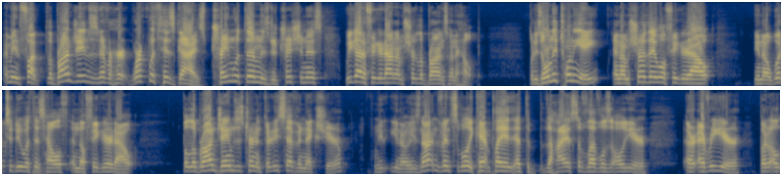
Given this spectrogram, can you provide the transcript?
I mean, fuck, LeBron James has never hurt. Work with his guys, train with them, his nutritionists, we got to figure it out. I'm sure LeBron's going to help. But he's only 28, and I'm sure they will figure out, you know, what to do with his health, and they'll figure it out. But LeBron James is turning 37 next year. You know, he's not invincible. He can't play at the, the highest of levels all year or every year. But uh,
